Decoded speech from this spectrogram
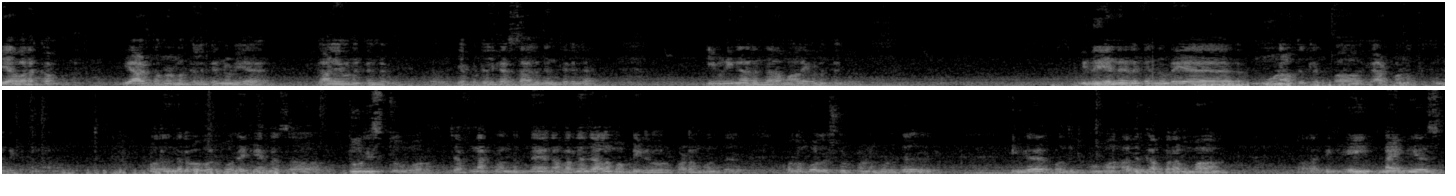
ஐயா வணக்கம். யாழ் தமிழ் மக்களுக்கு என்னுடைய காலை வணக்கங்கள். எப்போ டெலிகாஸ்ட் ஆகுதுன்னு தெரியல. ஈவினிங்காக இருந்தால் மாலை வணக்கங்கள். இது என்ன என்னுடைய மூணாவது ட்ரிப்பாக யாழ்ப்பாணத்துக்கு நினைக்கிறேன் முதல் தடவை வரும்போதே கேமஸ் டூரிஸ்ட் வரும். ஜஃப்னாக்கு வந்திருந்தேன். நான் வர்ணஜாலம் அப்படிங்கிற ஒரு படம் வந்து கொலம்போல ஷூட் பண்ணும்பொழுது இங்கே வந்துட்டு போவோம் அதுக்கப்புறம் I think eight nine years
